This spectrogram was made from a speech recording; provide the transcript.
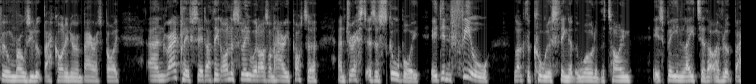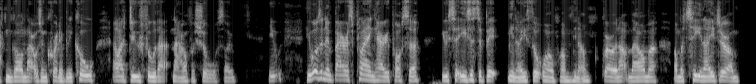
film roles you look back on and you're embarrassed by? And Radcliffe said, I think honestly, when I was on Harry Potter and dressed as a schoolboy, it didn't feel like the coolest thing at the world at the time. It's been later that I've looked back and gone, that was incredibly cool, and I do feel that now for sure. So he he wasn't embarrassed playing Harry Potter. He was he's just a bit, you know. He thought, well, I'm you know, I'm growing up now. I'm a I'm a teenager. I'm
